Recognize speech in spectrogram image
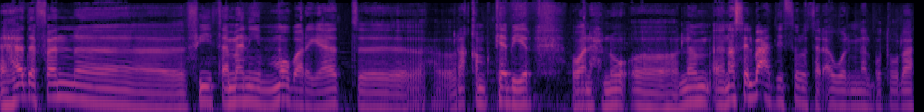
هدفا في ثمان ثماني مباريات آه، رقم كبير ونحن آه، لم نصل بعد للثلث الأول من البطولة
